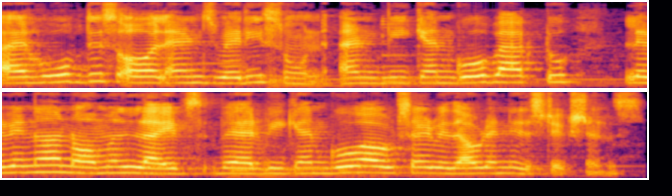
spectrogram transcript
I hope this all ends very soon and we can go back to living our normal lives where we can go outside without any restrictions.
